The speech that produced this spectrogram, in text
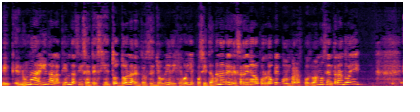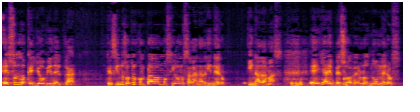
En, en, una ida a la tienda así 700 dólares. Entonces yo vi y dije, oye, pues si te van a regresar dinero por lo que compras, pues vamos entrando ahí. Eso es lo que yo vi del plan. Que si nosotros comprábamos íbamos a ganar dinero. Y nada más. Ella empezó a ver los números.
